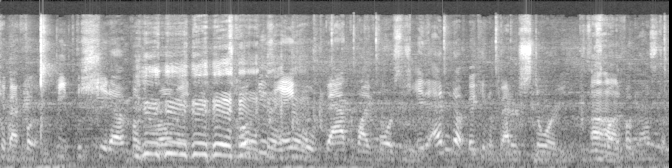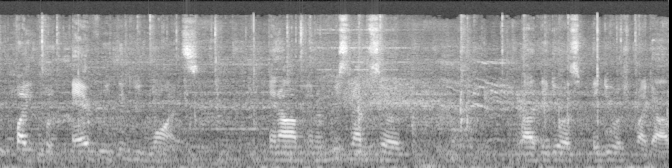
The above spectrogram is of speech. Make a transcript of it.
came back, fucking beat the shit out of fucking Roman, took his angle back by force. Which it ended up making a better story. This Uh-huh. motherfucker has to fight for everything he wants. And um, in a recent episode, uh, they do a they do a like a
